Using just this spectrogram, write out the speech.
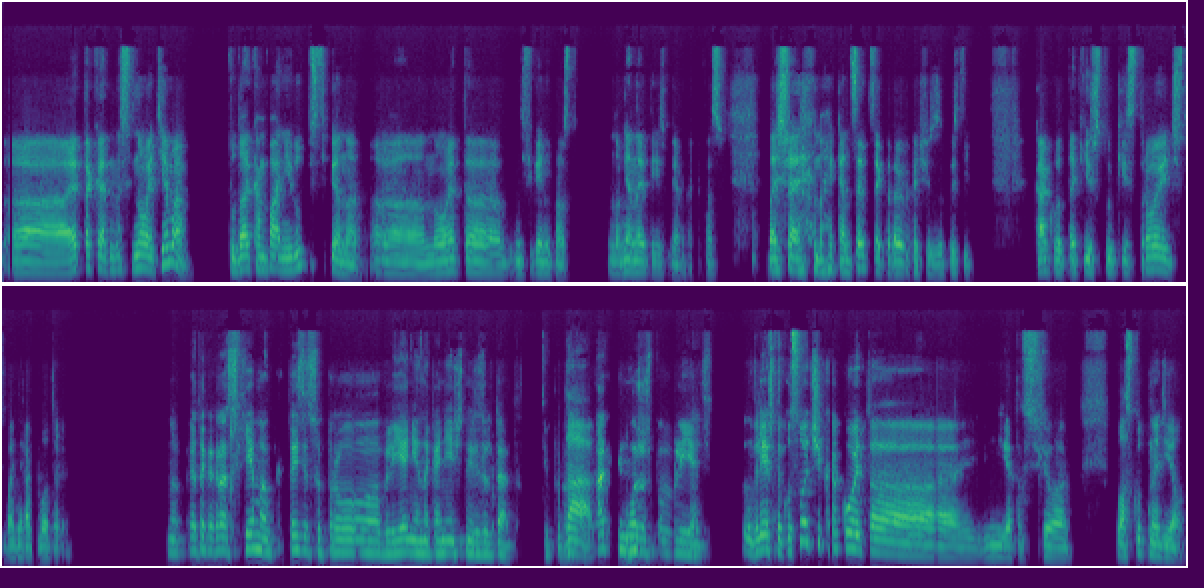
Э, это такая новая тема. Туда компании идут постепенно, но это нифига не просто. Но у меня на это есть прям как раз большая моя концепция, которую я хочу запустить. Как вот такие штуки строить, чтобы они работали. Ну, это как раз схема к тезису про влияние на конечный результат. Типа, да. Как ты можешь повлиять? На кусочек какой-то, и это все лоскутное дело.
